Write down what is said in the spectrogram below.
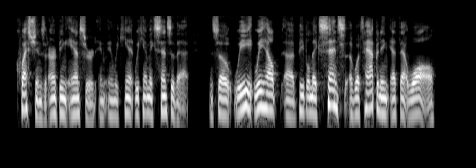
questions that aren't being answered, and, and we can't we can't make sense of that. And so we we help uh, people make sense of what's happening at that wall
